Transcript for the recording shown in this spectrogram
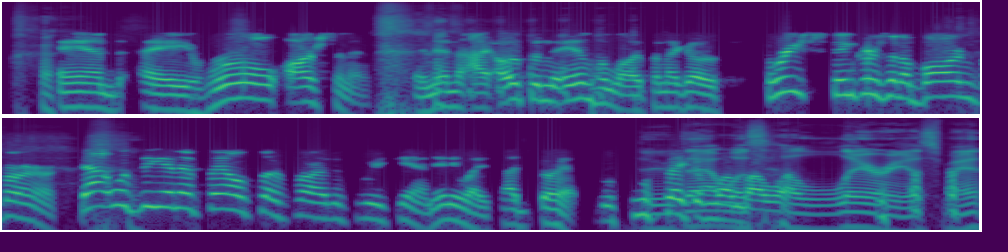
and a rural arsonist. And then I open the envelope and I go, three stinkers and a barn burner. That was the NFL so far this weekend. Anyways, I'd go ahead. We'll Dude, take that them one was by one. hilarious, man.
